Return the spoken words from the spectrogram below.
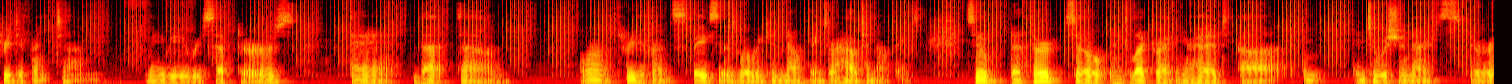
three different, um, maybe receptors, and that um, or three different spaces where we can know things or how to know things. So the third, so intellect right in your head, uh, intuition or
